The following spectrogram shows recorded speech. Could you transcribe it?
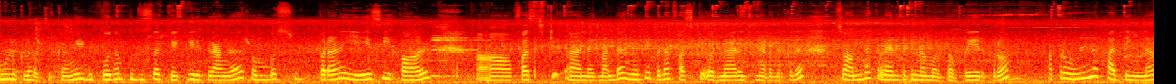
உள்ளுக்குள்ளே வச்சுருக்காங்க. இது இப்போ தான் புதுசாக கட்டியிருக்கிறாங்க. ரொம்ப சூப்பரான ஏசி ஹால் ஃபஸ்ட்டு அந்த மண்டபம் கட்டி இப்போ தான் ஃபஸ்ட்டு ஒரு மேரேஜ் நடந்திருக்குது. ஸோ அந்த கல்யாணத்துக்கு நம்ம இப்போ போயிருக்கிறோம். அப்புறம் உள்ளே பார்த்தீங்கன்னா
